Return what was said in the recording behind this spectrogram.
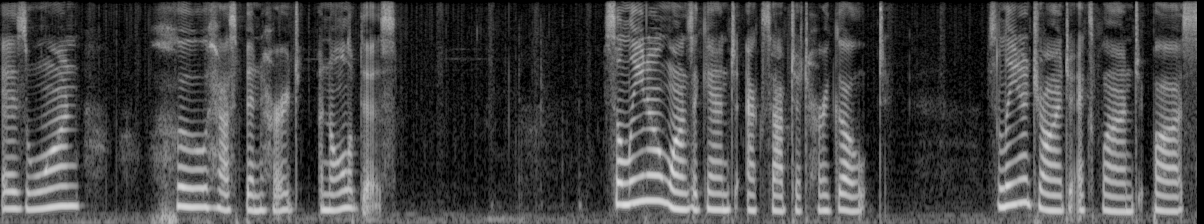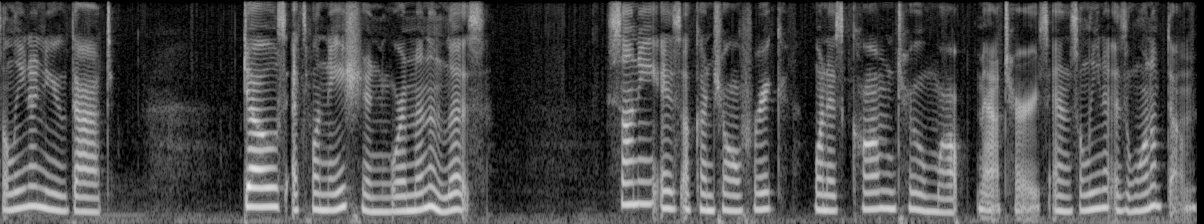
is one who has been hurt in all of this. Selina once again accepted her gold. Selina tried to explain, but Selina knew that those explanations were meaningless. Sonny is a control freak when it comes to mob matters, and Selina is one of them.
